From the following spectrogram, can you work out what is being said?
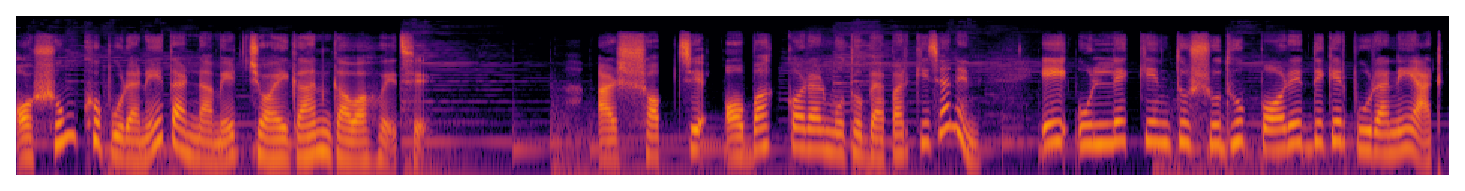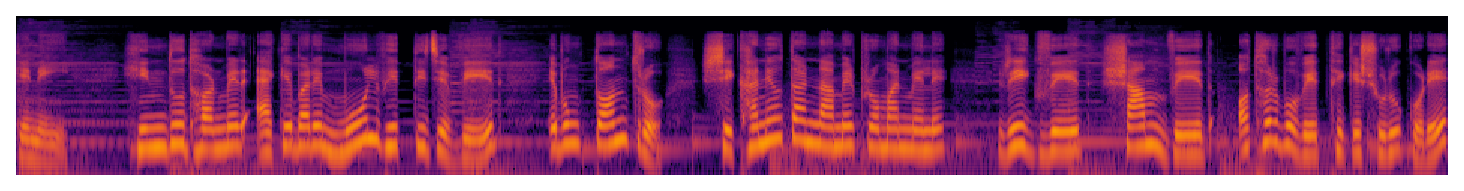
অসংখ্য পুরাণে তার নামের জয়গান গাওয়া হয়েছে। আর সবচেয়ে অবাক করার মতো ব্যাপার কি জানেন? এই উল্লেখ কিন্তু শুধু পরের দিকের পুরাণেই আটকে নেই। হিন্দু ধর্মের একেবারে মূল ভিত্তি যে বেদ এবং তন্ত্র, সেখানেও তার নামের প্রমাণ মেলে। ঋগ্বেদ, সামবেদ, অথর্ববেদ থেকে শুরু করে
